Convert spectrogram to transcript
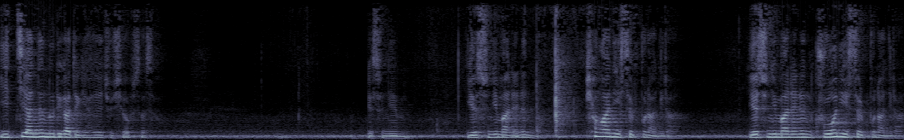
잊지 않는 우리가 되게 해 주시옵소서. 예수님, 예수님 안에는 평안이 있을 뿐 아니라 예수님 안에는 구원이 있을 뿐 아니라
